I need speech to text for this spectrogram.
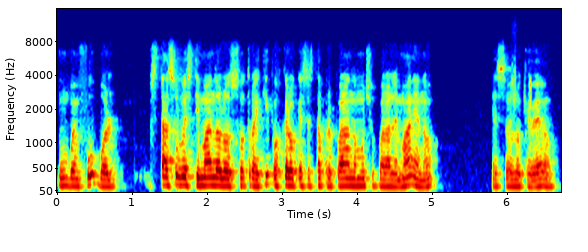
un buen fútbol. Está subestimando a los otros equipos, creo que se está preparando mucho para Alemania, ¿no? Eso es lo que veo.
